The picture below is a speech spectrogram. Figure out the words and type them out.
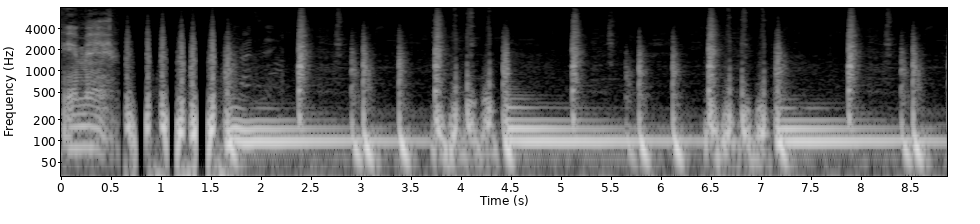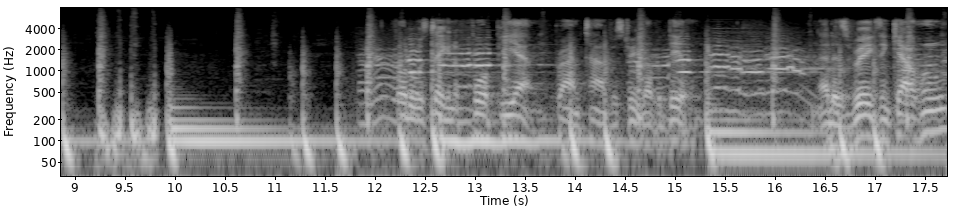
He a man. Prime time for street level dealing. That is Riggs and Calhoun,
